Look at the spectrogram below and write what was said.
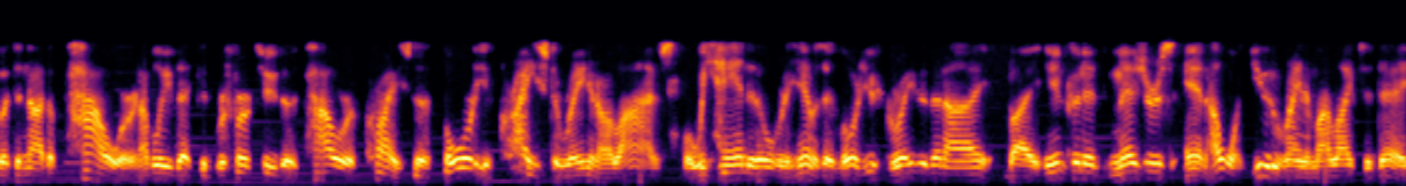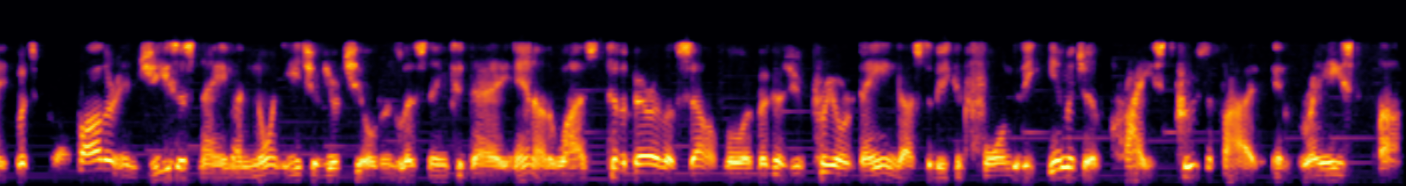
but deny the power. And I believe that could refer to the power of Christ, the authority of Christ to reign in our lives. Well, we hand it over to Him and say, Lord, you're greater than I by infinite measures, and I want you you to reign in my life today. Let's. Father, in Jesus' name, anoint each of your children listening today and otherwise to the burial of self, Lord, because you preordained us to be conformed to the image of Christ, crucified and raised up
